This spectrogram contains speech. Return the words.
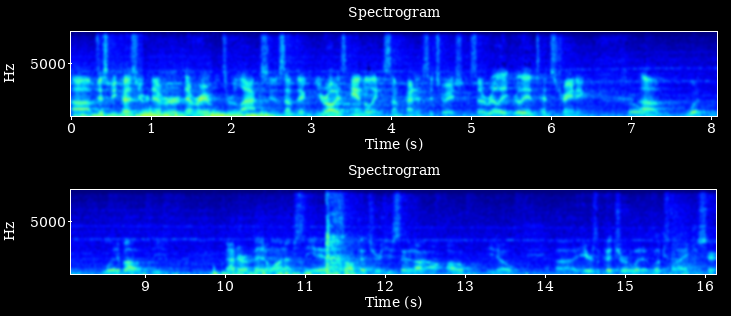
uh, just because you were never never able to relax. You know, something you're always handling some kind of situation. So really really intense training. So um, what what about the? I've never been in one. I've seen it. I saw pictures. You sent it. I'll, I'll you know. Uh, here's a picture of what it looks like. Sure.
